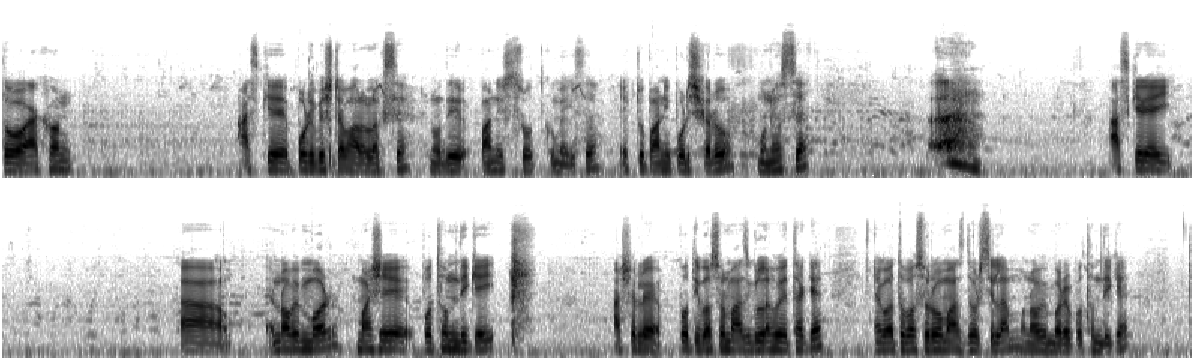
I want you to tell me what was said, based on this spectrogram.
তো এখন আজকে পরিবেশটা ভালো লাগছে, নদীর পানির স্রোত কমে গেছে, একটু পানি পরিষ্কারও মনে হচ্ছে। আজকের এই নভেম্বর মাসে প্রথম দিকেই আসলে প্রতি বছর মাছগুলো হয়ে থাকে। গত বছরও মাছ ধরছিলাম নভেম্বরের প্রথম দিকে। তো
